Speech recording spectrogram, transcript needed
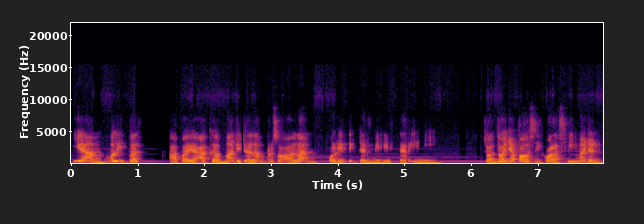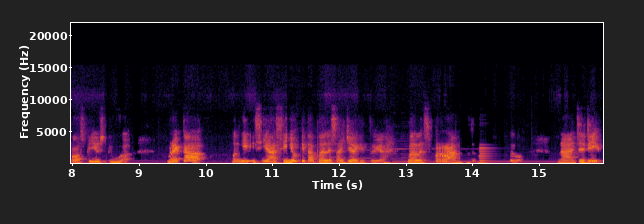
yang melibat apa ya agama di dalam persoalan politik dan militer ini. Contohnya Paus Nikolas V dan Paus Pius II. Mereka menginisiasi yuk kita balas aja gitu ya, balas perang seperti itu. Nah, jadi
